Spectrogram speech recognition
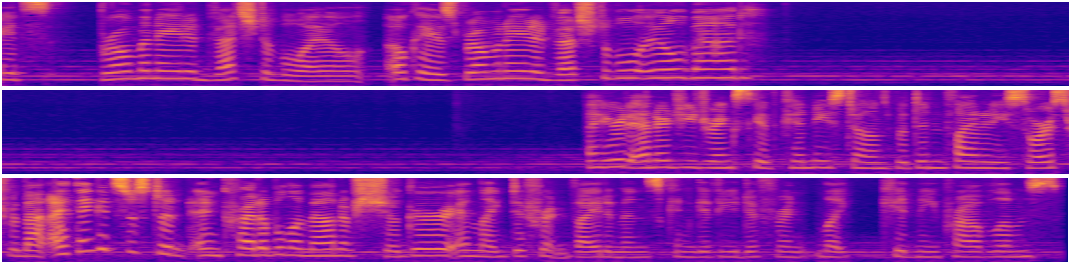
It's brominated vegetable oil. Okay, is brominated vegetable oil bad? I heard energy drinks give kidney stones, but didn't find any source for that. I think it's just an incredible amount of sugar and like different vitamins can give you different like kidney problems.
